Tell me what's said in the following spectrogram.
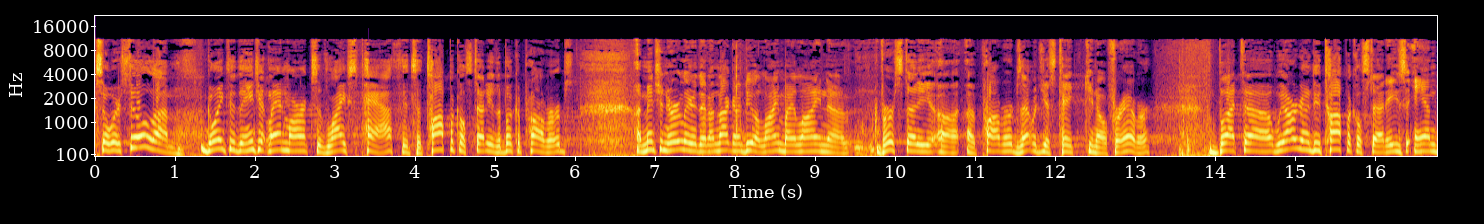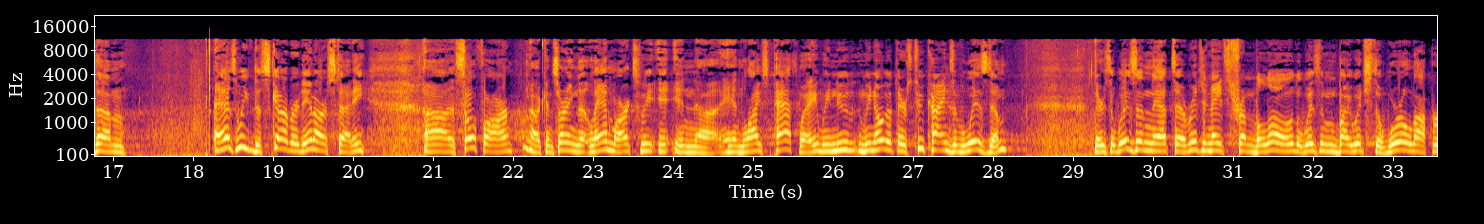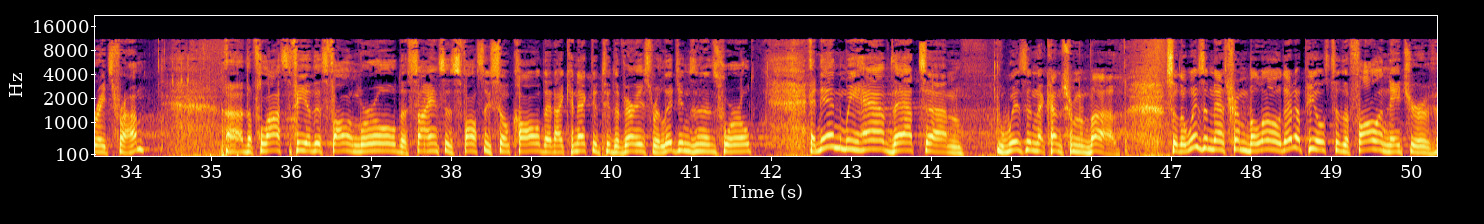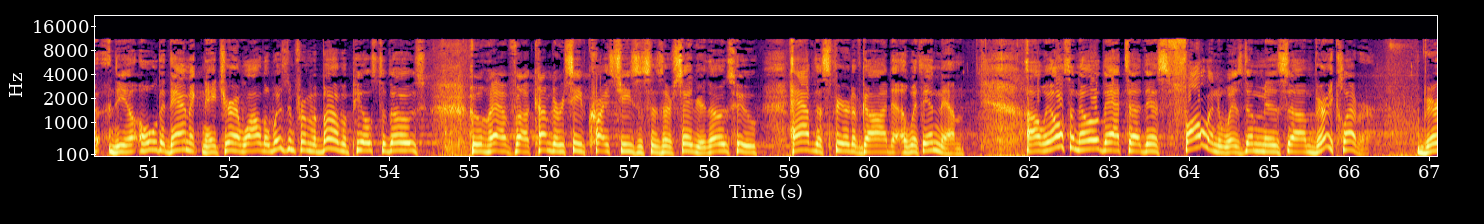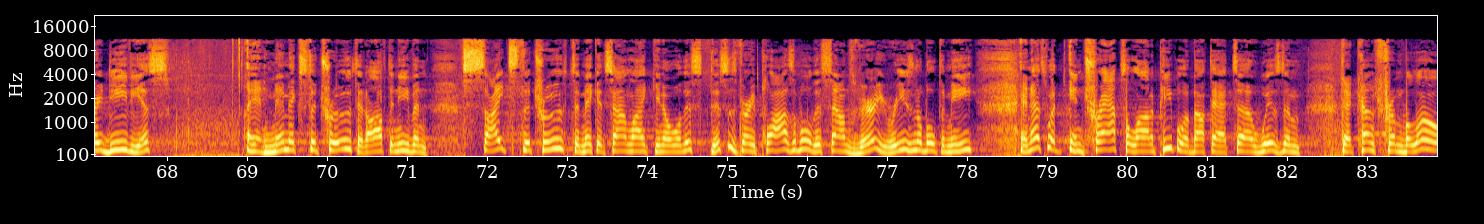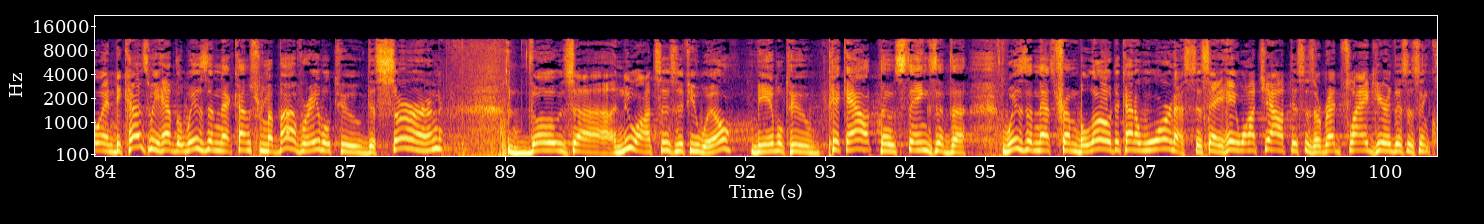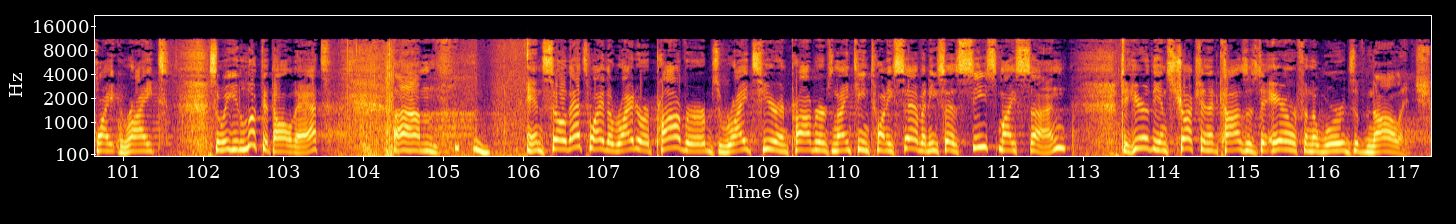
So we're still um, going through the ancient landmarks of life's path. It's a topical study of the book of Proverbs. I mentioned earlier that I'm not going to do a line by line verse study uh, of Proverbs. That would just take you know forever. But uh, we are going to do topical studies and. Um, as we've discovered in our study uh, so far uh, concerning the landmarks we, in uh, in life's pathway, we knew we know that there's two kinds of wisdom. There's a wisdom that originates from below, the wisdom by which the world operates from. Uh, the philosophy of this fallen world, the sciences falsely so called that I connected to the various religions in this world. And then we have that um, wisdom that comes from above. So the wisdom that's from below, that appeals to the fallen nature of the old Adamic nature, and while the wisdom from above appeals to those who have uh, come to receive Christ Jesus as their Savior, those who have the Spirit of God within them. Uh, we also know that uh, this fallen wisdom is um, very clever, very devious, it mimics the truth. It often even cites the truth to make it sound like, you know, well, this, this is very plausible. This sounds very reasonable to me. And that's what entraps a lot of people about that uh, wisdom that comes from below. And because we have the wisdom that comes from above, we're able to discern those uh, nuances, if you will, be able to pick out those things of the wisdom that's from below to kind of warn us to say, hey, watch out, this is a red flag here, this isn't quite right. So we looked at all that. Um, and so that's why the writer of Proverbs writes here in Proverbs 19:27 he says cease my son to hear the instruction that causes to err from the words of knowledge.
